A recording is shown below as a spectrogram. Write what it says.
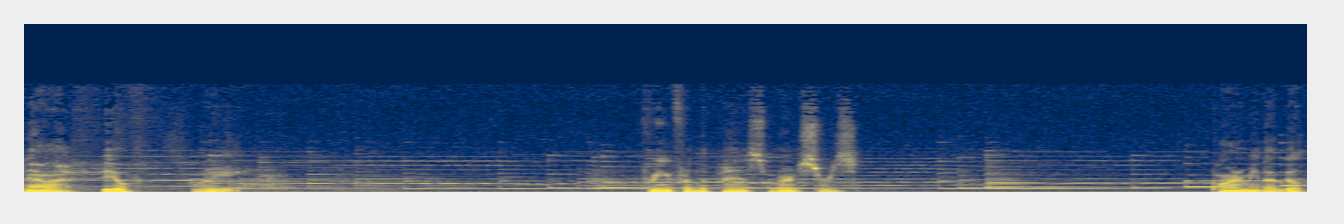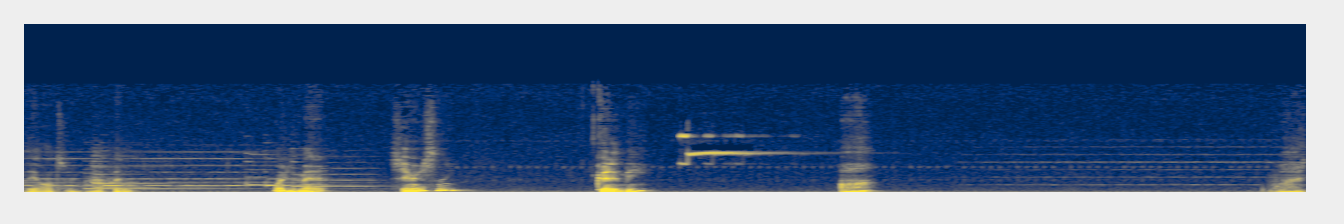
Now I feel free. Free from the past murderers. Pardon me that built the ultimate weapon. Wait a minute. Seriously? Could it be? Huh? What?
